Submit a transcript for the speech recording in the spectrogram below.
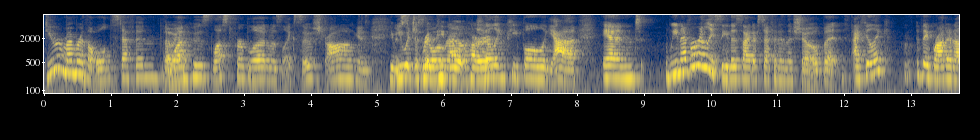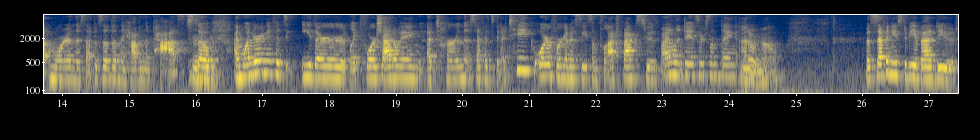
"Do you remember the old Stefan, the Oh, one yeah. whose lust for blood was like so strong, and He would you just would just rip go people around apart. killing people?" Yeah, and we never really see this side of Stefan in the show, but I feel like they brought it up more in this episode than they have in the past. So Mm-hmm. I'm wondering if it's either like foreshadowing a turn that Stefan's gonna take, or if we're gonna see some flashbacks to his violent days or something. I Mm. don't know. But Stefan used to be a bad dude.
